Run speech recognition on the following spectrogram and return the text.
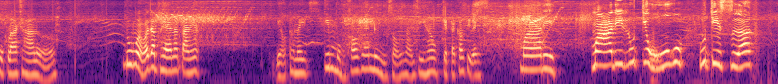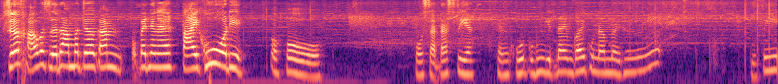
หกราชาเหรอ ดูเหมือนว่าจะแพ้นะตาเนี้ย เดี๋ยวทำไมจิ้มผมเข้าแค่หนึ่งสองสามสี่ห้าหกเจ็ดแปดเก้าสิบเอง มาดิ มาดิลูจิโอ้โหลูจิเสือ เสือขาวกับเสือดำมาเจอกัน เป็นยังไง ตายคู่ดิ โอ้โหโหสัตว์รัสเซียแข่งคูดกูเพิ่งยึดได้มึงก็ให้กูนำหน่อยเถอะลูฟี่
